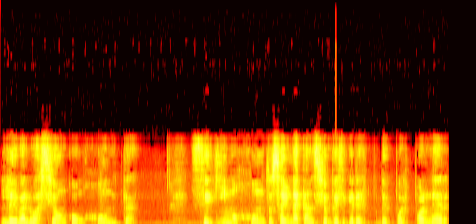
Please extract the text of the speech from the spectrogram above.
la evaluación conjunta. Seguimos juntos, hay una canción que si querés después poner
